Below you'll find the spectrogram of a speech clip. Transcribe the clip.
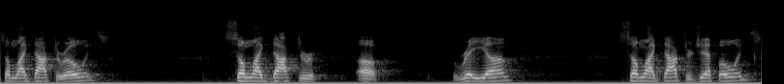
some like Dr. Owens, some like Dr uh, Ray Young, some like Dr. Jeff Owens,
